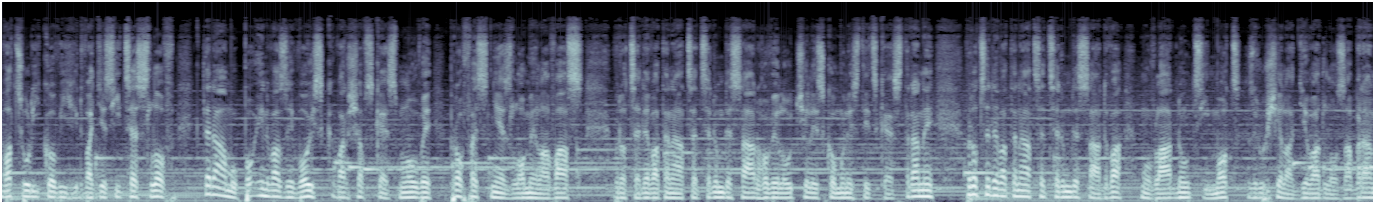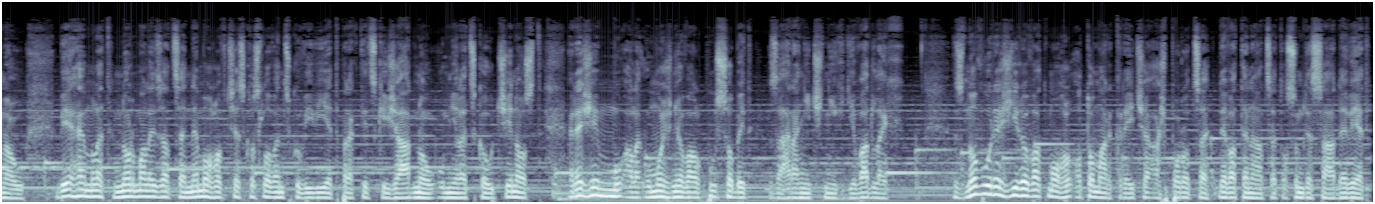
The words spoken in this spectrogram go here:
Vaculíkových 2000 slov, která mu po invazi vojsk Varšavské smlouvy profesně zlomila vás. V roce 1970 ho vyloučili z komunistické strany, v roce 1972 mu vládnoucí moc zrušila divadlo zabranou. Během let normalizace nemohl v Československu vyvíjet prakticky žádnou uměleckou činnost. Režim mu ale umožňoval působit v zahraničních divadlech. Znovu režírovat mohl Otomar Krejča až po roce 1989.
